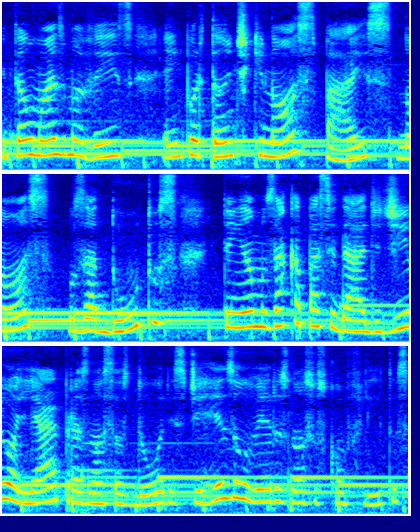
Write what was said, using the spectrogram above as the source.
Então, mais uma vez, é importante que nós, pais, nós, os adultos, tenhamos a capacidade de olhar para as nossas dores, de resolver os nossos conflitos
